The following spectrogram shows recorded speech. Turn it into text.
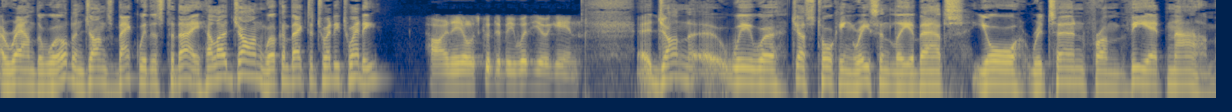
around the world, and John's back with us today. Hello, John. Welcome back to 2020. Hi, Neil. It's good to be with you again. Uh, John, uh, we were just talking recently about your return from Vietnam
